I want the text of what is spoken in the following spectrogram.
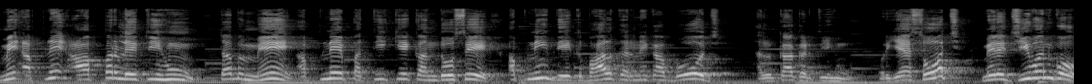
मैं अपने आप पर लेती हूँ, तब मैं अपने पति के कंधों से अपनी देखभाल करने का बोझ हल्का करती हूँ और यह सोच मेरे जीवन को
